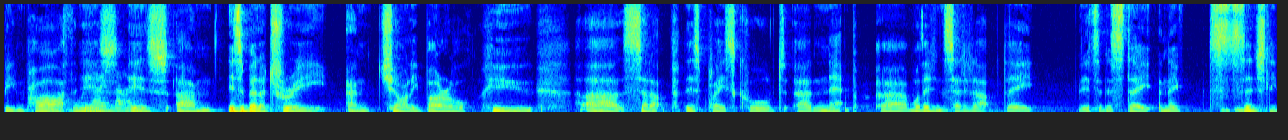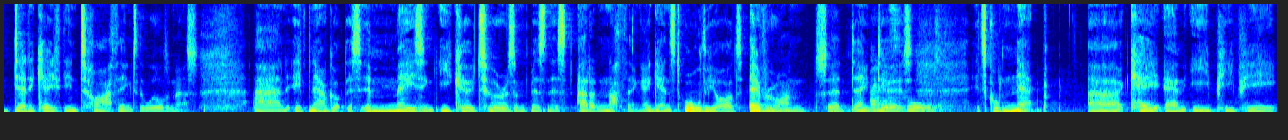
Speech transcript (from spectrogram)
beaten path, We like is um, Isabella Tree and Charlie Burrell, who uh, set up this place called uh, Knepp. Uh, well, they didn't set it up; they it's an estate, and they've essentially dedicated the entire thing to the wilderness. And they've now got this amazing ecotourism business out of nothing against all the odds. Everyone said, "Don't And do it's it." called? It's called Knepp, uh, K N E P P,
